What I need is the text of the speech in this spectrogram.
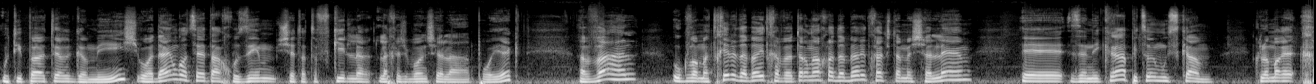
הוא טיפה יותר גמיש, הוא עדיין רוצה את האחוזים שאתה תפקיד ל- לחשבון של הפרויקט, אבל הוא כבר מתחיל לדבר איתך, ויותר נוח לדבר איתך כשאתה משלם, זה נקרא פיצוי מוסכם. כלומר, 15%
